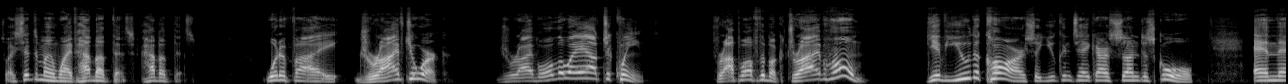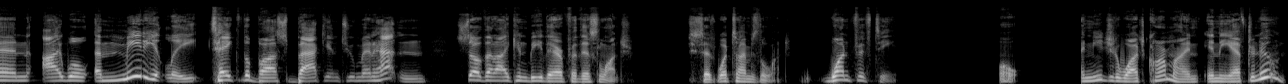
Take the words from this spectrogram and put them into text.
So I said to my wife, How about this? How about this? What if I drive to work? Drive all the way out to Queens, drop off the book, drive home, give you the car so you can take our son to school, and then I will immediately take the bus back into Manhattan so that I can be there for this lunch. She says, "What time is the lunch?" 1:15. Well, I need you to watch Carmine in the afternoon.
